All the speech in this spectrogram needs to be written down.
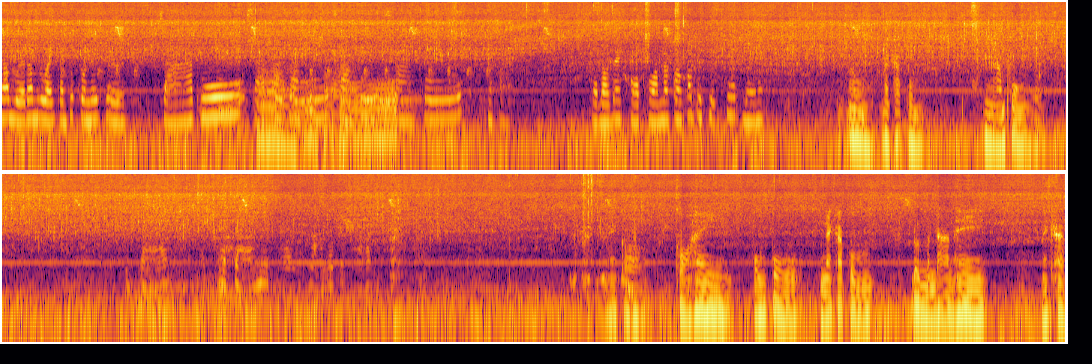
ร่ำรวยร่ำรวยกันทุกคนได้เถิดสาธุสาธุสาธุสาธุสาธุนะคะแต่เราได้ขอพรแล้วเราก็จะจุดทูบเลยนะโอ้นะครับผมมีน้ำพุ่งเลยศึกษาแม่จ๋าแม่จ๋าหลานแล้วจะช้านี่ก็ขอให้ องค์ปู่นะครับ ผมดลบันดาลให้นะครับ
